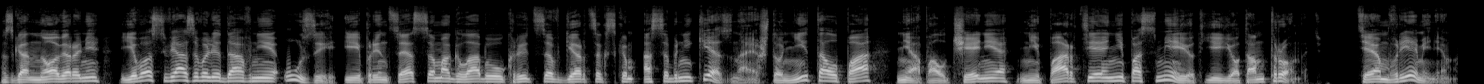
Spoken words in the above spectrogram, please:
С Ганноверами его связывали давние узы, и принцесса могла бы укрыться в герцогском особняке, зная, что ни толпа, ни ополчение, ни партия не посмеют ее там тронуть. Тем временем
